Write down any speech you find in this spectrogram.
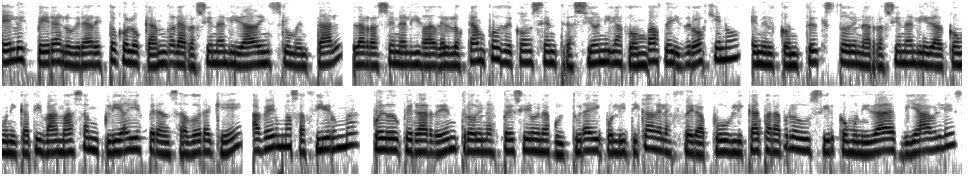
Él espera lograr esto colocando la racionalidad instrumental, la racionalidad de los campos de concentración y las bombas de hidrógeno, en el contexto de una racionalidad comunicativa más amplia y esperanzadora que, Habermas afirma, puede operar dentro de una especie de una cultura y política de la esfera pública para producir comunidades viables,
